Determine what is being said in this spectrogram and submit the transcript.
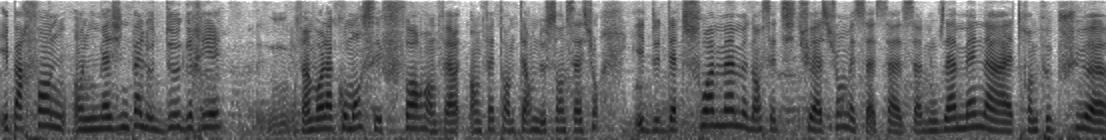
et parfois, on n'imagine pas le degré enfin voilà comment c'est fort en fait, en fait en termes de sensations et d'être soi-même dans cette situation mais ça, ça, ça, nous amène à être un peu plus euh,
